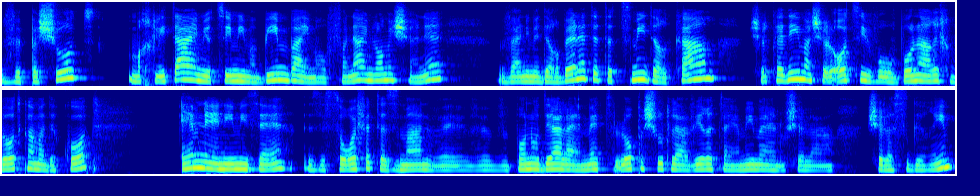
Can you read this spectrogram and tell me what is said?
ופשוט מחליטה אם יוצאים עם הבימבה, עם האופניים, לא משנה, ואני מדרבנת את עצמי דרכם של קדימה, של עוד סיבוב, בוא נאריך בעוד כמה דקות. הם נהנים מזה, זה שורף את הזמן ו- ו- ובוא נודה על האמת, לא פשוט להעביר את הימים האלו של, ה- של הסגרים.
